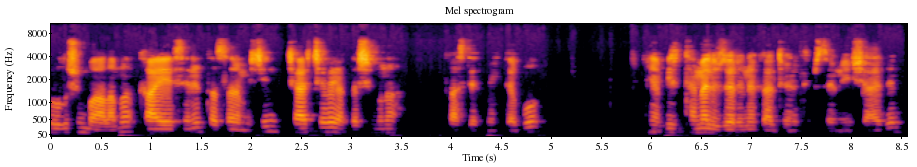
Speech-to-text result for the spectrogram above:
Kuruluşun bağlamı KYS'nin tasarım için çerçeve yaklaşımını kastetmekte bu. Yani bir temel üzerine kalite yönetim sistemini inşa edin.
